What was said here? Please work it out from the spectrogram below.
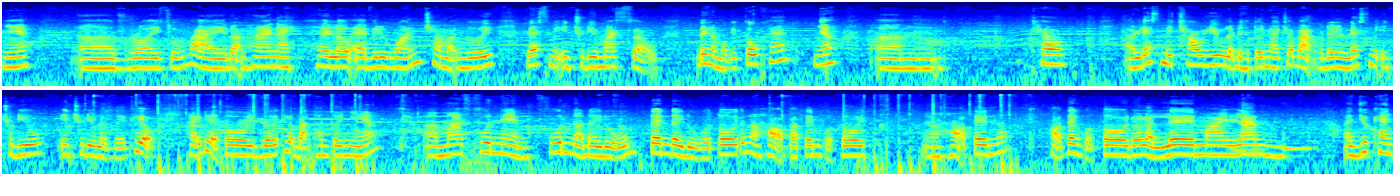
nhé. À, rồi xuống bài đoạn 2 này. Hello everyone chào mọi người. Let me introduce myself. Đây là một cái câu khác nhé. Um, theo Uh, let me tell you là để tôi nói cho bạn. Còn đây là let me introduce introduce là giới thiệu. Hãy để tôi giới thiệu bản thân tôi nhé. Uh, my full name. Full là đầy đủ. Tên đầy đủ của tôi tức là họ và tên của tôi. Uh, họ tên đó. Họ tên của tôi đó là Lê Mai Lan uh, you can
